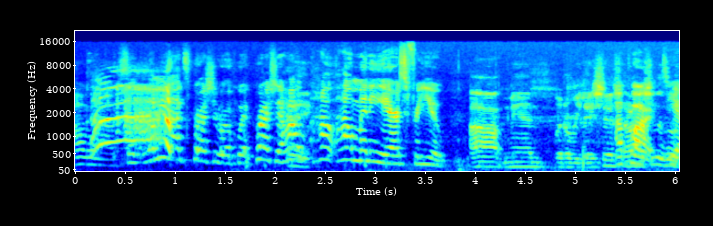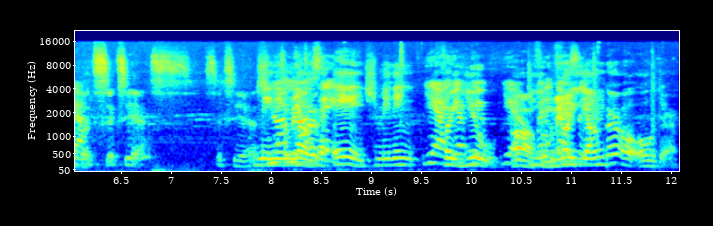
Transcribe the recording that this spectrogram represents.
All right. So let me ask Pressure real quick. Pressure, how, Hey. how, how many years for you? Uh, man, with a relationship, Apart, she was yeah. about six years. Six years. Meaning No, no, no, the age, meaning Yeah, for yeah, you. yeah, yeah. Oh, Do you it for prefer younger or older?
